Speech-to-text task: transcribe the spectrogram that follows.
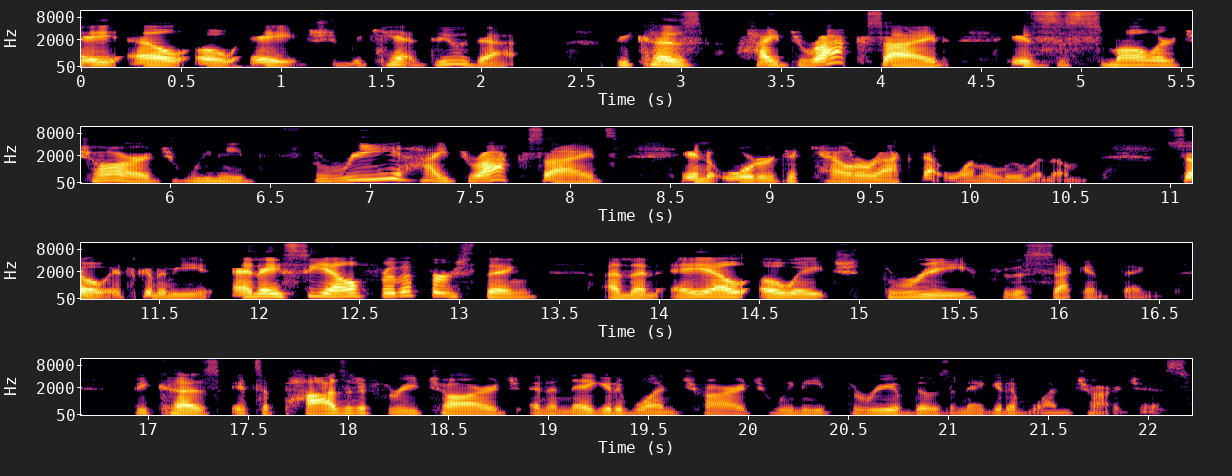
ALOH. We can't do that because hydroxide is a smaller charge. We need three hydroxides in order to counteract that one aluminum. So it's going to be NaCl for the first thing, and then AlOH3 for the second thing. Because it's a positive 3 charge and a negative 1 charge, we need three of those negative 1 charges.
